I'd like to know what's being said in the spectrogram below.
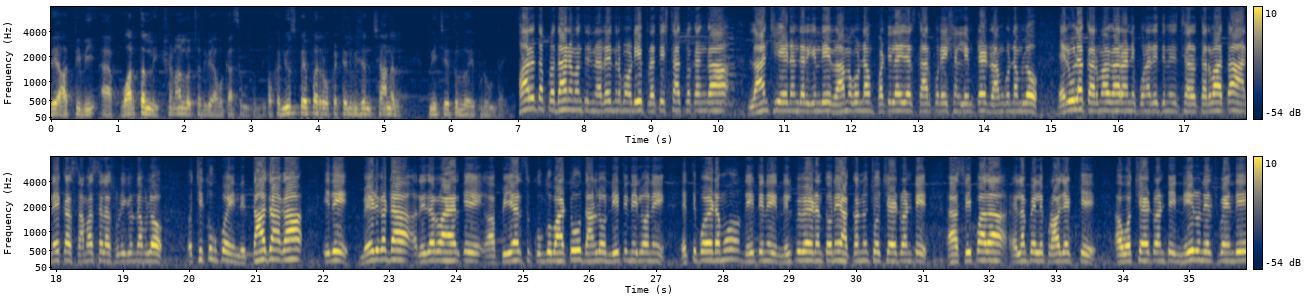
అదే RTV app వార్తల్ని క్షణాల్లో చదివే అవకాశం ఉంటుంది. ఒక న్యూస్ పేపర్ ఒక టెలివిజన్ ఛానల్ మీ చేతుల్లో ఎప్పుడు ఉంటాయి. భారత ప్రధానమంత్రి నరేంద్ర మోడీ ప్రతిష్టాత్మకంగా లాంచ్ చేయడం జరిగింది. రామగుండం ఫర్టిలైజర్స్ కార్పొరేషన్ లిమిటెడ్ రామగుండంలో ఎరువుల కర్మాగారాన్ని పునరుద్ధరించిన తర్వాత అనేక సమస్యల సుడిగుండంలో చిక్కుకుపోయింది. తాజాగా ఇది మేడిగడ్డ రిజర్వాయర్కి పియర్స్ కుంగుబాటు దానిలో నీటి నిల్వని ఎత్తిపోయడము నీటిని నిలిపివేయడంతోనే అక్కడి నుంచి వచ్చేటువంటి శ్రీపాద ఎల్లంపల్లి ప్రాజెక్ట్కి వచ్చేటువంటి నీరు నిలిచిపోయింది.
